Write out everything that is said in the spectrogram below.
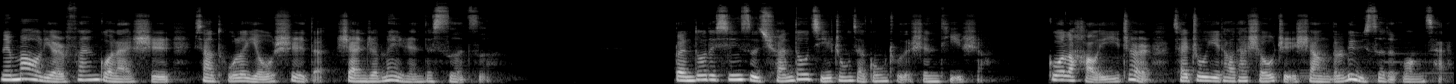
那帽里儿翻过来时，像涂了油似的，闪着媚人的色泽。本多的心思全都集中在公主的身体上，过了好一阵儿，才注意到她手指上的绿色的光彩。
